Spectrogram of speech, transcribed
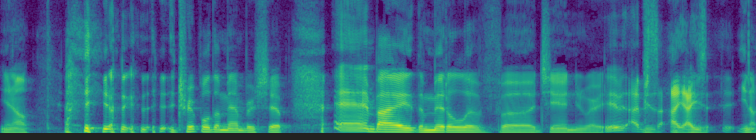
you know, you know triple the membership, and by the middle of uh, January, I, just, I, I, you know,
